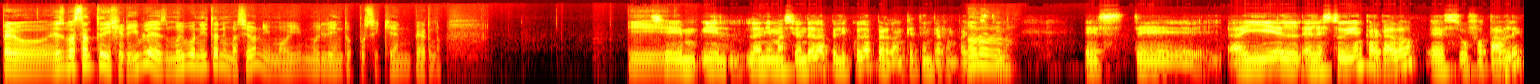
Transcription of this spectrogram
pero es bastante digerible, es muy bonita animación y muy muy lindo por si quieren verlo. Y... Sí, y la animación de la película, perdón que te interrumpa, no, No, no, Este, ahí el, estudio encargado es Ufotable.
